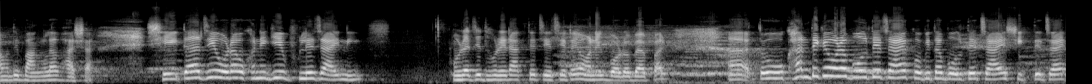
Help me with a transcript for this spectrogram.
আমাদের বাংলা ভাষা, সেইটা যে ওরা ওখানে গিয়ে ভুলে যায়নি, ওরা যে ধরে রাখতে চেয়েছে এটাই অনেক বড় ব্যাপার। তো ওখান থেকে ওরা বলতে চায়, কবিতা বলতে চায়, শিখতে চায়,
